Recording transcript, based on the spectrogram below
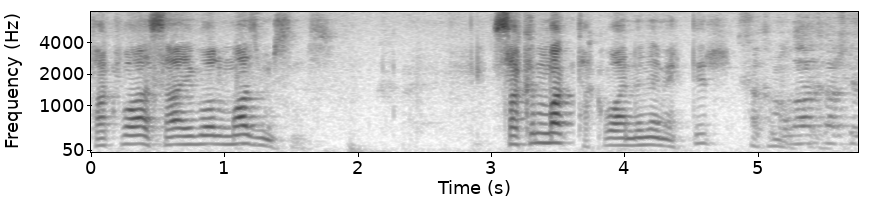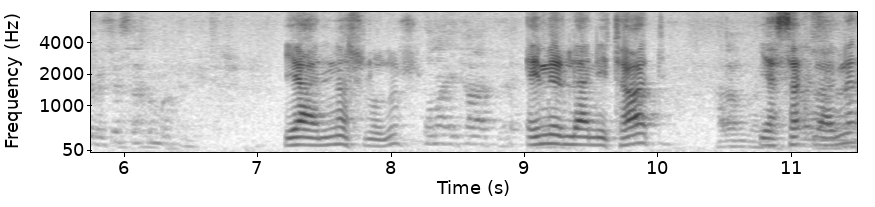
Takva sahibi olmaz mısınız? Sakınmak, takva ne demektir? Sakınmak. Allah'a karşı gelmese sakınmak demektir. Yani nasıl olur? Ona itaatle. Emirlerine itaat, yasaklarını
